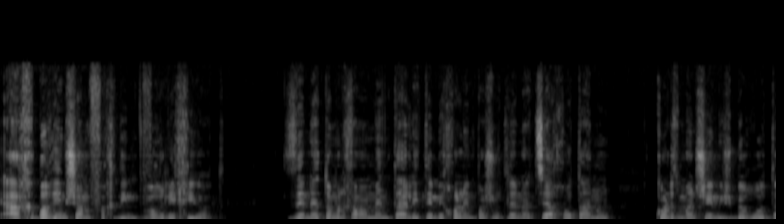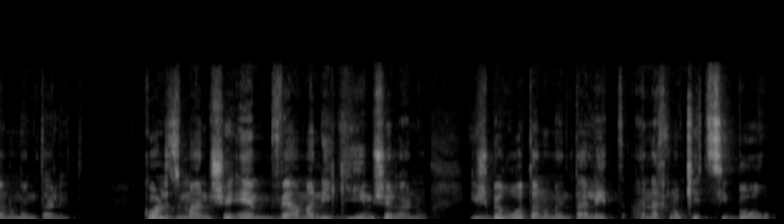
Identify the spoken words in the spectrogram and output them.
העכברים שם מפחדים כבר לחיות. זה נטו מלחמה מנטלית, הם יכולים פשוט לנצח אותנו כל זמן שהם ישברו אותנו מנטלית. כל זמן שהם והמנהיגים שלנו ישברו אותנו מנטלית, אנחנו כציבור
